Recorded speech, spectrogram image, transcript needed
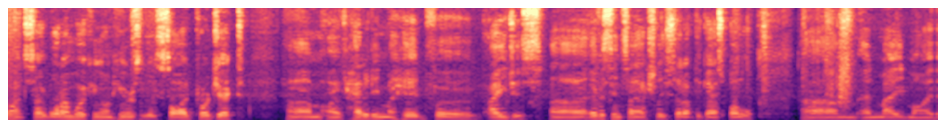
Right, so what I'm working on here is a little side project. Um, I've had it in my head for ages, uh, ever since I actually set up the gas bottle um, and made my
